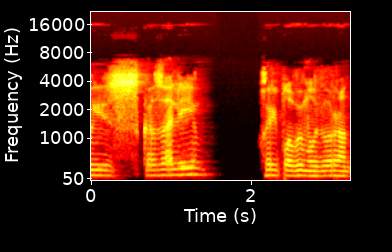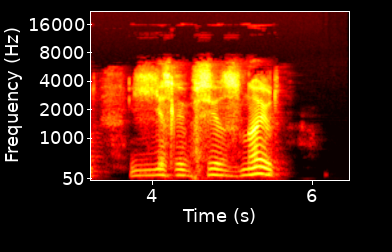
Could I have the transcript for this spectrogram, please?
вы сказали им?» — хрипло вымолвил Ранд. «Если все знают...»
